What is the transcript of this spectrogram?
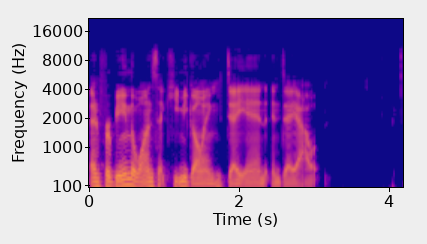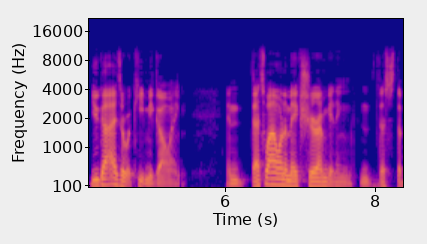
and for being the ones that keep me going day in and day out. You guys are what keep me going. And that's why I want to make sure I'm getting this, the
